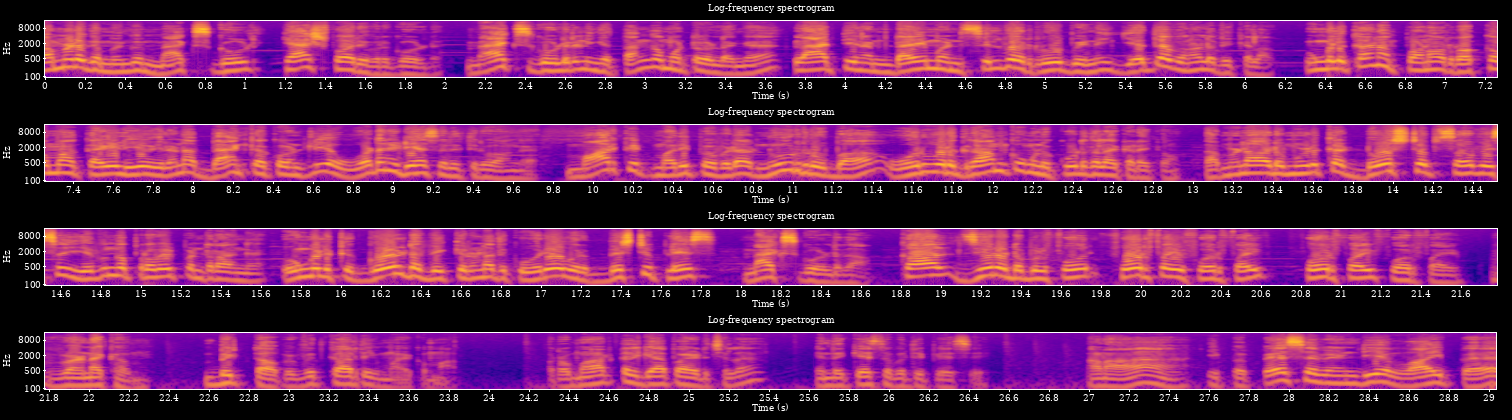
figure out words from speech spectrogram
தமிழகம் எங்கும் Max gold cash for your gold Max gold நீங்க தங்க மட்டும் இல்லைங்க. பிளாட்டினம் டைமண்ட் சில்வர் ரூபினி எதை வேணாலும் விற்கலாம் உங்களுக்கான பணம் ரொக்கமா கையிலயோ இல்லைன்னா பேங்க் அக்கௌண்ட்லயோ உடனடியாக செலுத்திடுவாங்க. மார்க்கெட் மதிப்பை விட நூறு ரூபாய் ஒரு ஒரு கிராமுக்கு உங்களுக்கு கூடுதலா கிடைக்கும். தமிழ்நாடு முழுக்க டோர் ஸ்டெப் சர்வீஸும் இவங்க ப்ரொவைட் பண்றாங்க. உங்களுக்கு கோல்ட விற்கணும்னு அதுக்கு ஒரே ஒரு பெஸ்ட் பிளேஸ் மேக்ஸ் கோல்டு தான். Call zero double four four five four five four five four five வணக்கம். Big topic with Karthik Mayakumar ரொம்ப நாட்கள் கேப் ஆயிடுச்சுல? இந்த கேஸை பத்தி பேசி. ஆனா இப்ப பேச வேண்டிய வாய்ப்பை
